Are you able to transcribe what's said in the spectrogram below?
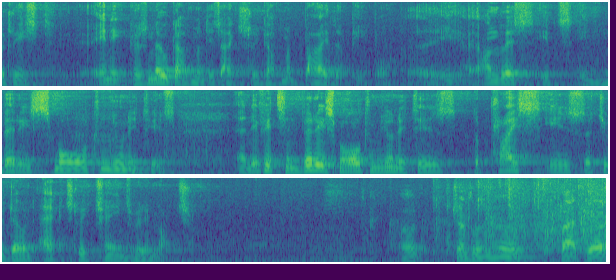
At least any, because no government is actually government by the people, uh, unless it's in very small communities. And if it's in very small communities, the price is that you don't actually change very much. Uh, gentleman the back there.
